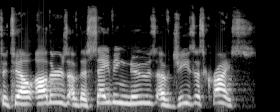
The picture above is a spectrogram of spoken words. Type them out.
to tell others of the saving news of Jesus Christ.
